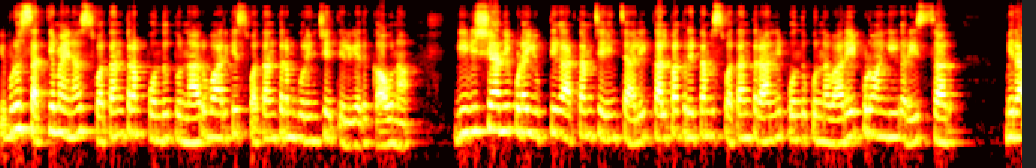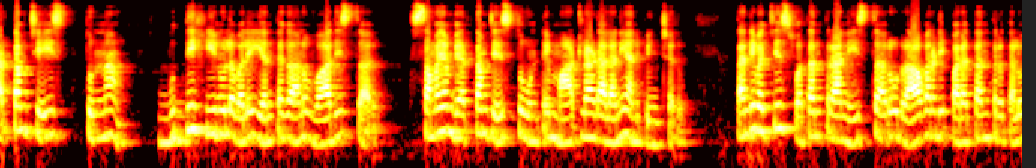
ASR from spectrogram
ఇప్పుడు సత్యమైన స్వతంత్రం పొందుతున్నారు. వారికి స్వతంత్రం గురించే తెలియదు కావున. ఈ విషయాన్ని కూడా యుక్తిగా అర్థం చేయించాలి. కల్పకృతం స్వతంత్రాన్ని పొందుకున్న వారే ఇప్పుడు అంగీకరిస్తారు. మీరు అర్థం చేయిస్తున్న బుద్ధిహీనుల వలె ఎంతగానో వాదిస్తారు. సమయం వ్యర్థం చేస్తూ ఉంటే మాట్లాడాలని అనిపించదు. తండ్రి వచ్చి స్వతంత్రాన్ని ఇస్తారు. రావణుడి పరతంత్రతలో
